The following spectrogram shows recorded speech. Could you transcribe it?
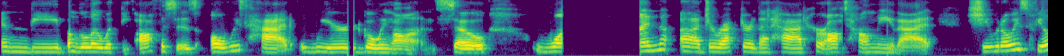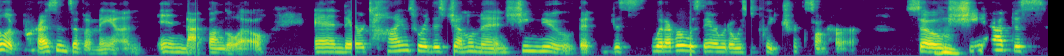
in the bungalow with the offices always had weird going on. So one uh, director that had her off tell me that she would always feel a presence of a man in that bungalow and there were times where this gentleman she knew that this whatever was there would always play tricks on her. So mm-hmm. she had this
